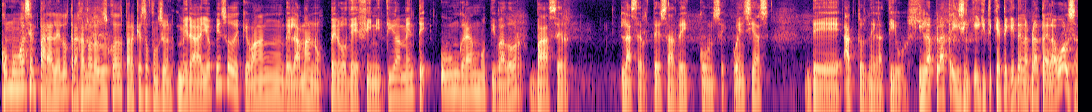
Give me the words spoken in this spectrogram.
¿Cómo hacen paralelo trabajando las dos cosas para que eso funcione? Mira, yo pienso de que van de la mano, pero definitivamente un gran motivador va a ser la certeza de consecuencias de actos negativos. Y la plata, y, que te quiten la plata de la bolsa.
